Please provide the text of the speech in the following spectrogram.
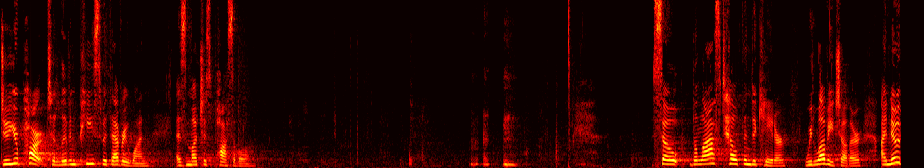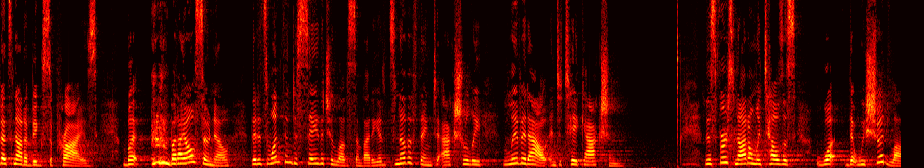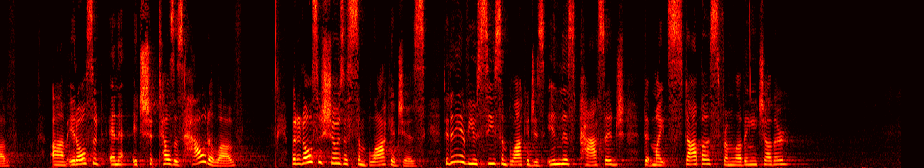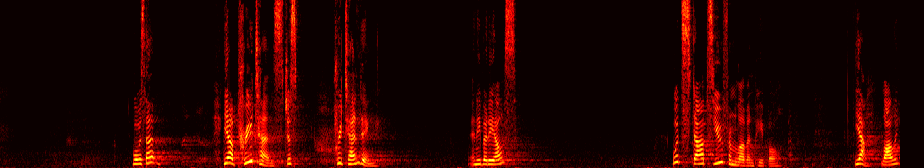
Do your part to live in peace with everyone as much as possible. so, the last health indicator, we love each other. I know that's not a big surprise, but, but I also know that it's one thing to say that you love somebody, and it's another thing to actually live it out and to take action. This verse not only tells us what, that we should love, um, it also and it tells us how to love, but it also shows us some blockages. Did any of you see some blockages in this passage that might stop us from loving each other? What was that? Yeah, pretense, just pretending. Anybody else? What stops you from loving people? Yeah, Lolly?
